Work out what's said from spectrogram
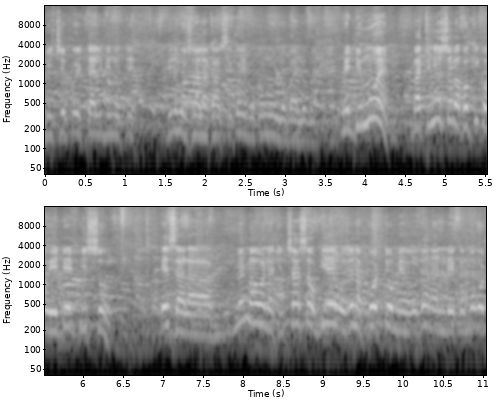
budget mpo etali bino te bino bozalaka sikoyo bokongo lobaloba mais du moins bato nyonso bakoki koaide biso ezala meme awa na kinshasa obien oza na poto mais oza na ndeko moko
